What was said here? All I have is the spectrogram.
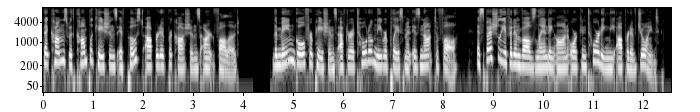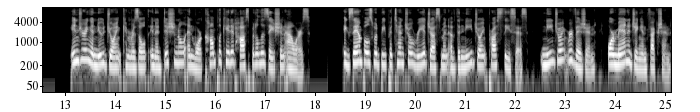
that comes with complications if post operative precautions aren't followed. The main goal for patients after a total knee replacement is not to fall, especially if it involves landing on or contorting the operative joint. Injuring a new joint can result in additional and more complicated hospitalization hours. Examples would be potential readjustment of the knee joint prosthesis, knee joint revision, or managing infection.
